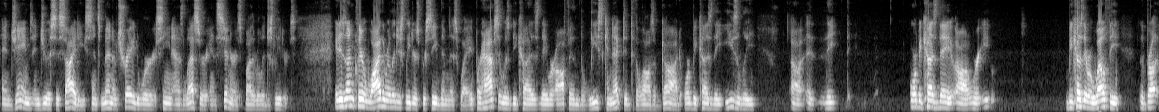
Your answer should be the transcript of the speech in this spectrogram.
and James in Jewish society, since men of trade were seen as lesser and sinners by the religious leaders. It is unclear why the religious leaders perceived them this way. Perhaps it was because they were often the least connected to the laws of God, or because they easily uh, they or because they uh, were because they were wealthy, the bro-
